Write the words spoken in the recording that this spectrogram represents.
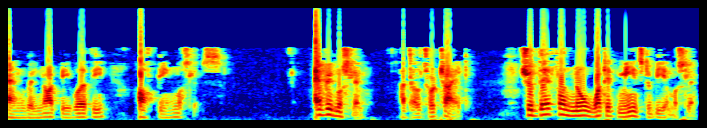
and will not be worthy of being Muslims. Every Muslim, adult or child, should therefore know what it means to be a Muslim,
